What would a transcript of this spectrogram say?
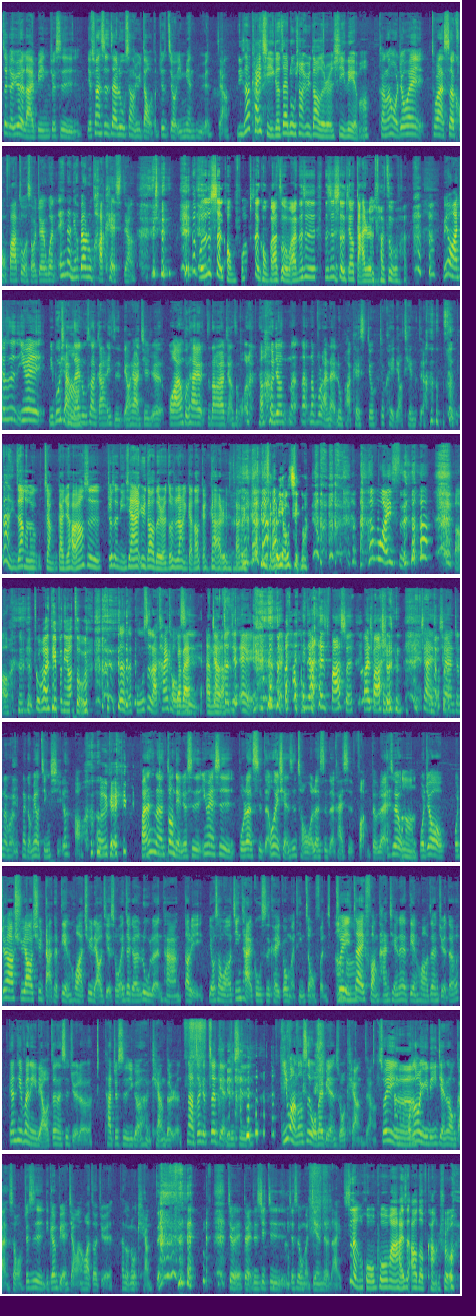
这个月来宾就是也算是在路上遇到的，就只有一面之缘这样。你知道开启一个在路上遇到的人系列吗？可能我就会突然社恐发作的时候，就会问：哎，那你要不要录 podcast？这样。那不是社恐社恐发作吧？那是那是社交达人发作吧？没有啊，就是因为你不想在路上跟他一直聊下去，觉得我好像不太知道要讲什么了，然后就那那那不然来录 podcast 就就可以聊天了，这样。那你这样讲，感觉好像是就是你现在遇到的人都是让你感到尴尬的人，你才会 你才会邀请吗？不好意思，好，怎么办？Tiff，你要走了？这不是啦，开头是讲这件，哎，现在发生，快发生，现在现在就那么那个没有惊喜了。好，OK。反正呢，重点就是因为是不认识的，我以前是从我认识的开始放，对不对？所以我就我就要需要去打个电话去了解说，哎，这个路人他到底有什么精彩故事可以跟我们听众分享。所以在访谈前那个电话，我真的觉得跟 Tiffany 聊，真的是觉得他就是一个很强的人。那这个这点就是。以往都是我被别人说强这样，所以我终于理解那种感受，就是你跟别人讲完话之后，觉得他怎么那么强？对对，这就是就是我们今天的来，是很活泼吗？还是 out of control？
